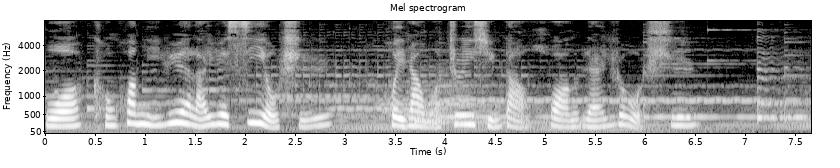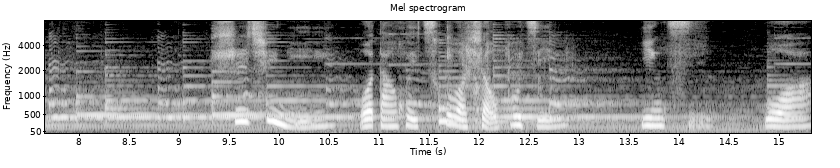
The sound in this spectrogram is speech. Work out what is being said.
我恐慌你越来越稀有时，会让我追寻到恍然若失。失去你，我当会措手不及。因此，我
